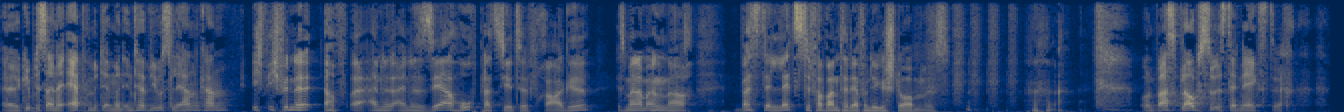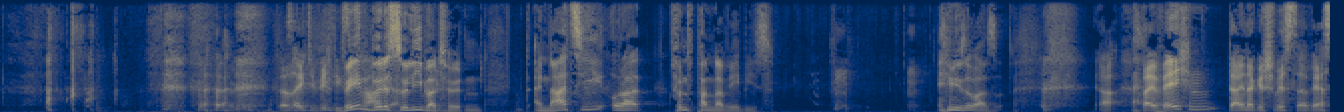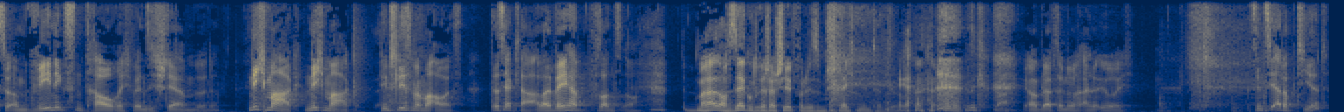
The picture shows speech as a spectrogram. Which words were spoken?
Äh, gibt es eine App, mit der man Interviews lernen kann? Ich, ich finde, auf äh, eine, eine sehr hochplatzierte Frage ist meiner Meinung nach, was ist der letzte Verwandte, der von dir gestorben ist? Und was glaubst du ist der nächste? das ist eigentlich die wichtigste Wen Frage. würdest du lieber töten? Ein Nazi oder fünf Panda-Babys? Irgendwie sowas. Ja. Bei welchen deiner Geschwister wärst du am wenigsten traurig, wenn sie sterben würde? Nicht Mark, nicht Mark. Den schließen wir mal aus. Das ist ja klar. Aber welcher sonst noch? Man hat auch sehr gut recherchiert von diesem schlechten Interview. Ja, bleibt ja nur noch einer übrig. Sind sie adoptiert?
